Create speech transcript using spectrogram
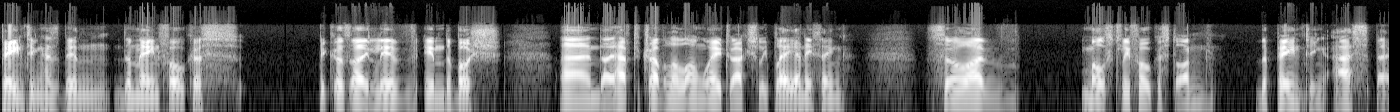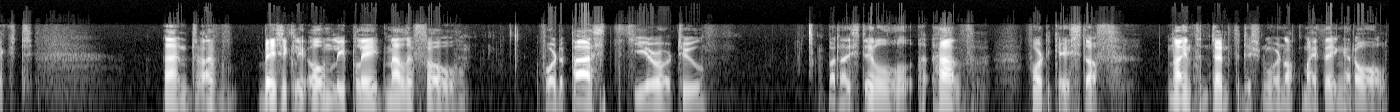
painting has been the main focus because I live in the bush and I have to travel a long way to actually play anything. So I've mostly focused on the painting aspect. And I've basically only played Malifaux for the past year or two but I still have 40k stuff. 9th and 10th edition were not my thing at all.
